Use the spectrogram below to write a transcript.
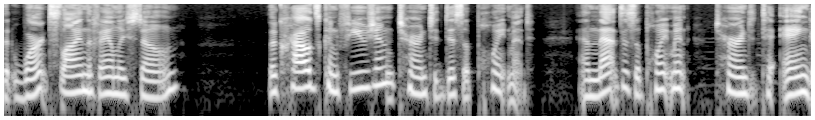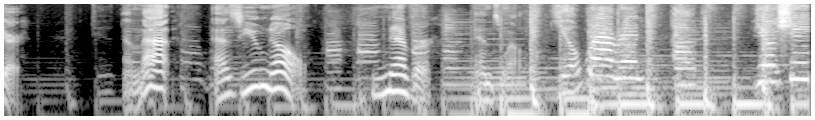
that weren't Sly and the Family Stone, the crowd's confusion turned to disappointment, and that disappointment turned to anger. And that, as you know, never ends well. You're wearing out your shoes.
